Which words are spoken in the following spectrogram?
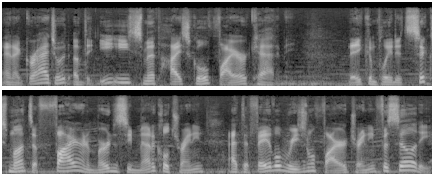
and a graduate of the E.E. E. Smith High School Fire Academy. They completed six months of fire and emergency medical training at the Fayetteville Regional Fire Training Facility.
